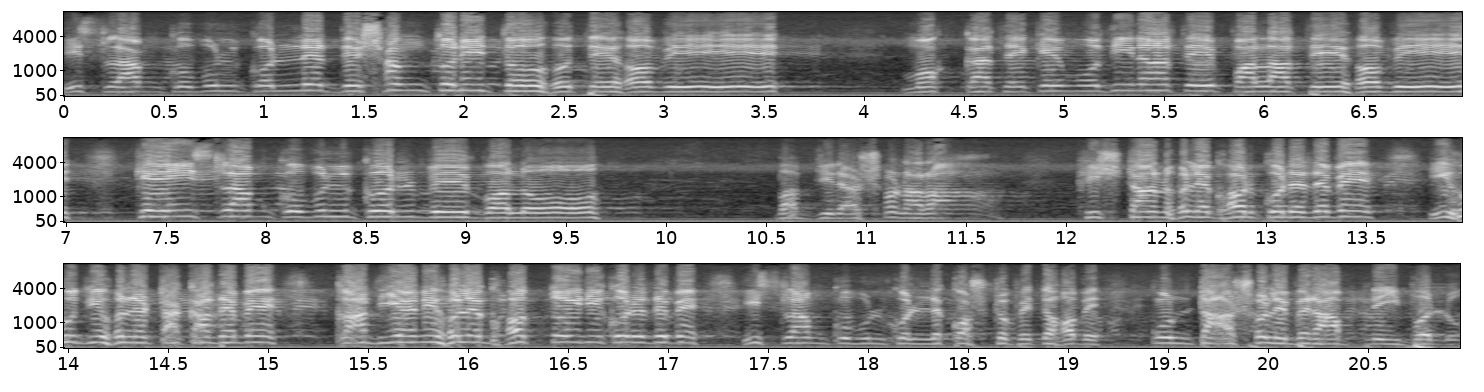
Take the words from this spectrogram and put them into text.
ইসলাম কবুল করলে দেশান্তরিত হতে হবে। মক্কা থেকে মদিনাতে পালাতে হবে। কে ইসলাম কবুল করবে বলো? বাবজিরা সোনারা খ্রিস্টান হলে ঘর করে দেবে, ইহুদি হলে টাকা দেবে, কাদিয়ানি হলে ঘর তৈরি করে দেবে। ইসলাম কবুল করলে কষ্ট পেতে হবে, কোনটা আসলে বের আপনিই বলো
